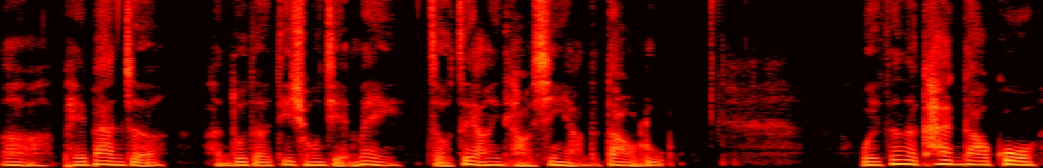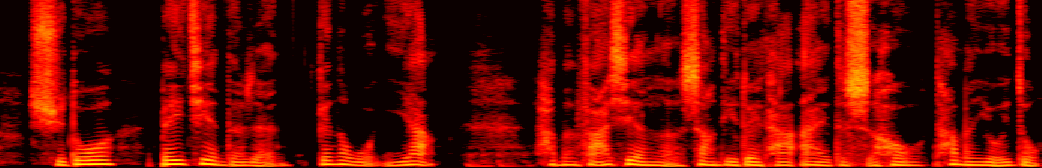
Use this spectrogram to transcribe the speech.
呃，陪伴着很多的弟兄姐妹走这样一条信仰的道路。我真的看到过许多卑贱的人，跟着我一样，他们发现了上帝对他爱的时候，他们有一种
